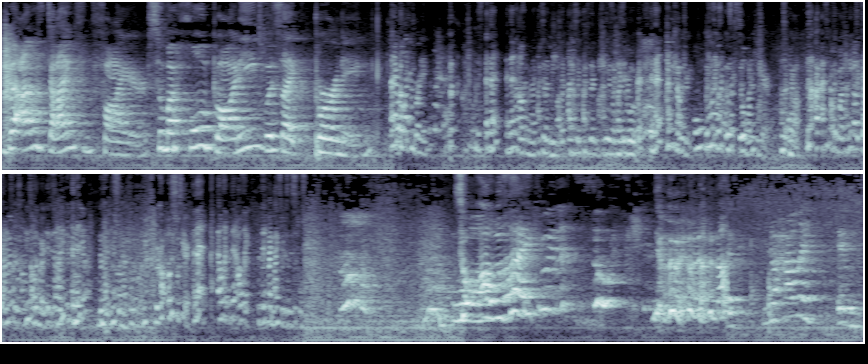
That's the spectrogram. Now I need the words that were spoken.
but I was dying from fire. So my whole body was like burning. So I was like, no, no, no. You know how like it,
